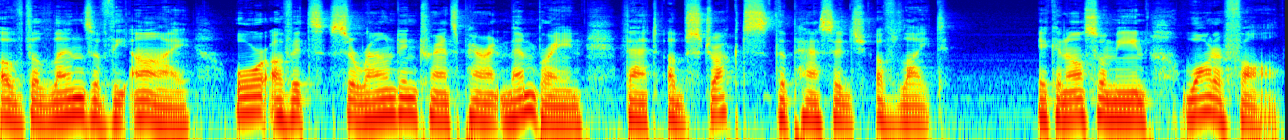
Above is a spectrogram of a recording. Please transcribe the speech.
of the lens of the eye or of its surrounding transparent membrane that obstructs the passage of light. It can also mean waterfall,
